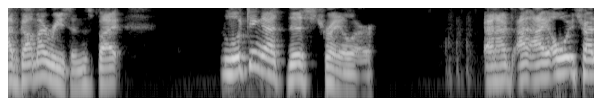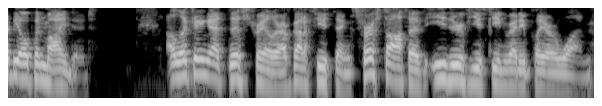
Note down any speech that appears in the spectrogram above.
I've got my reasons, but looking at this trailer, and I, I always try to be open minded Uh, looking at this trailer, I've got a few things. First off, have either of you seen Ready Player One?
